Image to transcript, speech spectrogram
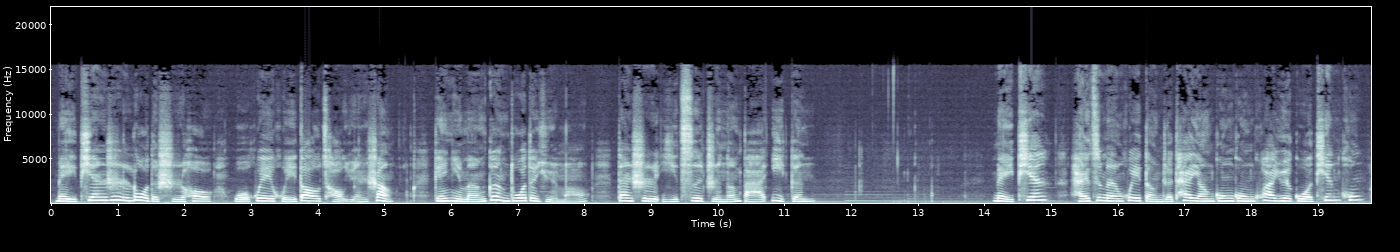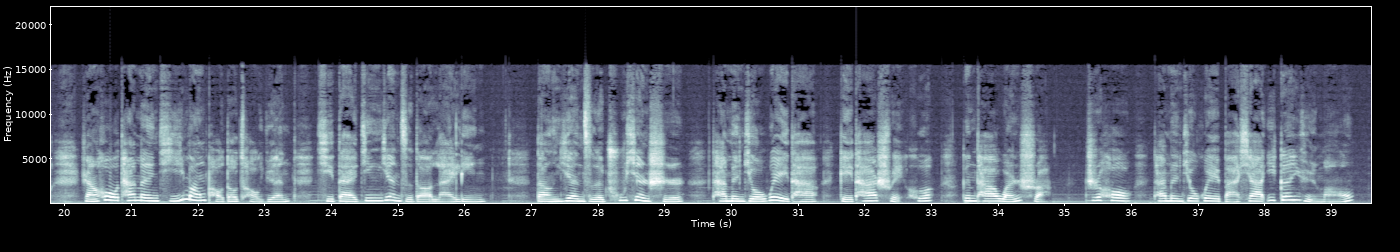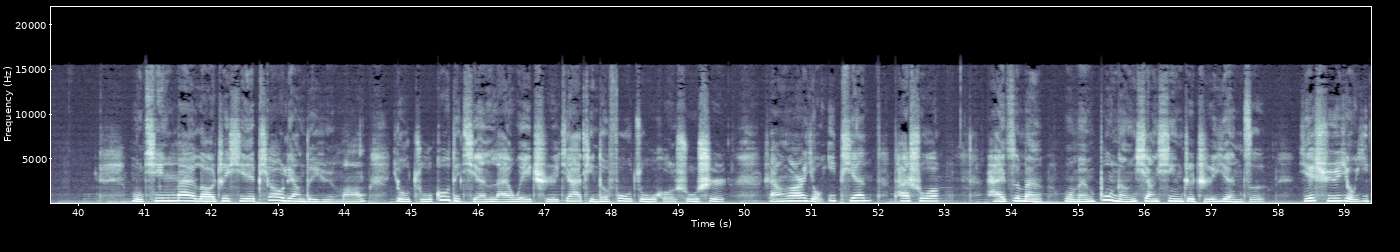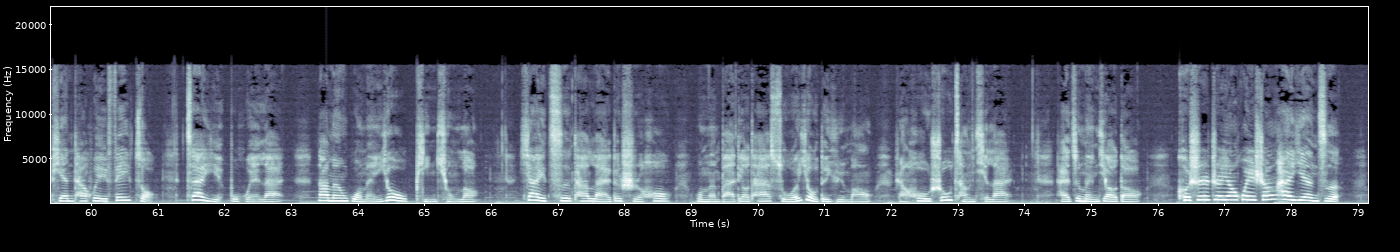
每天日落的时候，我会回到草原上，给你们更多的羽毛，但是一次只能拔一根。每天，孩子们会等着太阳公公跨越过天空。”然后他们急忙跑到草原，期待金燕子的来临。当燕子出现时，他们就喂它，给它水喝，跟它玩耍。之后，他们就会拔下一根羽毛。母亲卖了这些漂亮的羽毛，有足够的钱来维持家庭的富足和舒适。然而有一天，他说：“孩子们，我们不能相信这只燕子。也许有一天它会飞走，再也不回来，那么我们又贫穷了。下一次它来的时候，我们拔掉它所有的羽毛，然后收藏起来。”孩子们叫道：“可是这样会伤害燕子。”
